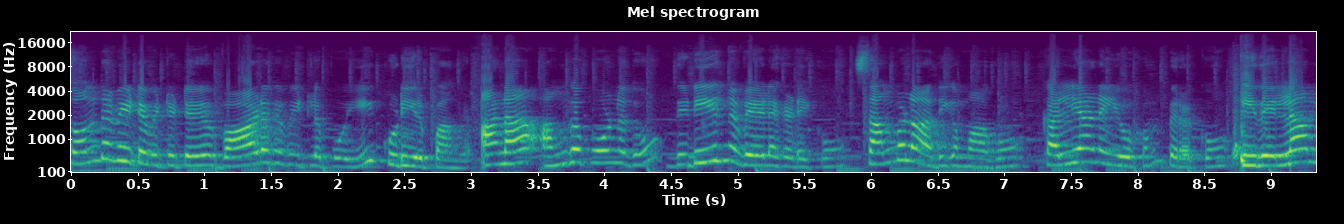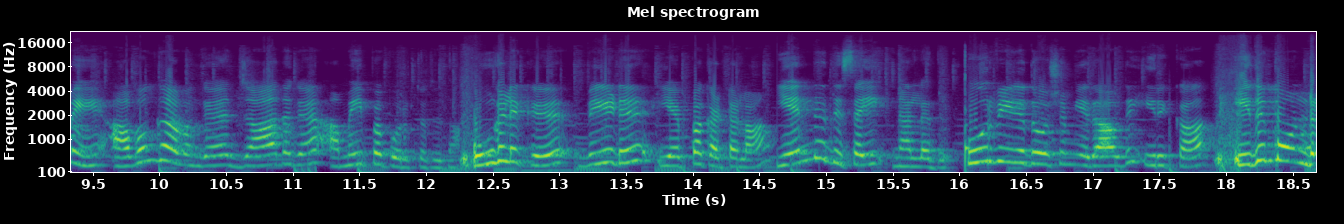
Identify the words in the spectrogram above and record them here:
சொந்த வீட்டை விட்டுட்டு வாடகை வீட்டுல போய் குடியிருப்பாங்க. ஆனா அங்க போனதும் திடீர்னு வேலை கிடைக்கும் சம்பளம் அதிகமாகும் கல்யாண யோகம் பிறக்கும். இது எல்லாமே அவங்க அவங்க ஜாதக அமைப்பை பொறுத்ததுதான். உங்களுக்கு வீடு எப்ப கட்டலாம்? எந்த திசை நல்லது? பூர்வீக தோஷம் ஏதாவது இருக்கா? இது போன்ற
